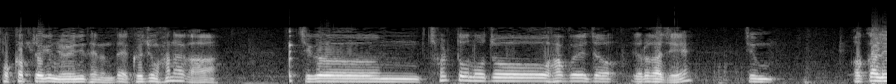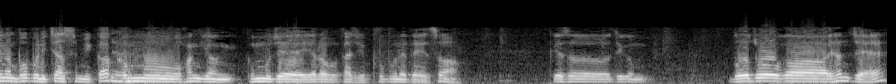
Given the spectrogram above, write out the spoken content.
복합적인 요인이 되는데 그 중 하나가 지금 철도 노조하고의 저 여러 가지 지금 엇갈리는 부분 있지 않습니까? 네. 근무 환경, 근무제 여러 가지 부분에 대해서 그래서 지금 노조가 현재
